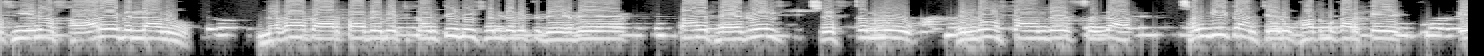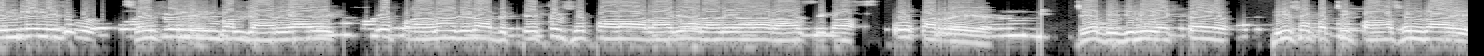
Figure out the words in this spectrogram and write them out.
ਅਸੀਂ ਇਹਨਾਂ ਸਾਰੇ ਬਿੱਲਾਂ ਨੂੰ ਲਗਾਤਾਰਤਾ ਦੇ ਵਿੱਚ ਕੰਟੀਨਿਊਸ਼ਨ ਦੇ ਵਿੱਚ ਦੇਖਦੇ ਹਾਂ, ਤਾਂ ਇਹ ਫੈਡਰਲ ਸਿਸਟਮ ਨੂੰ ਹਿੰਦੁਸਤਾਨ ਦੇ ਸੰਘੀ ਢਾਂਚੇ ਨੂੰ ਖਤਮ ਕਰਕੇ ਕੇਂਦਰਲਿਜ਼ਮ ਸੈਂਟਰਲਿਜ਼ਮ ਵੱਲ ਜਾ ਰਿਹਾ ਹੈ। ਇਹ ਪੁਰਾਣਾ ਜਿਹੜਾ ਡਿਕਟੇਟਰਸ਼ਿਪ ਵਾਲਾ, ਰਾਜਿਆਂ ਰਾਣਿਆਂ ਵਾਲਾ ਰਾਜ ਸੀਗਾ, ਉਹ ਕਰ ਰਹੇ ਹੈ। ਜੇ ਬਿਜਲੀ ਐਕਟ 2025 ਪਾਸ ਹੁੰਦਾ ਹੈ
